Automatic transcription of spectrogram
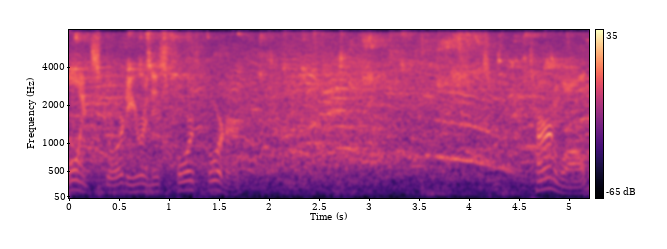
points scored here in this fourth quarter. Turnwald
